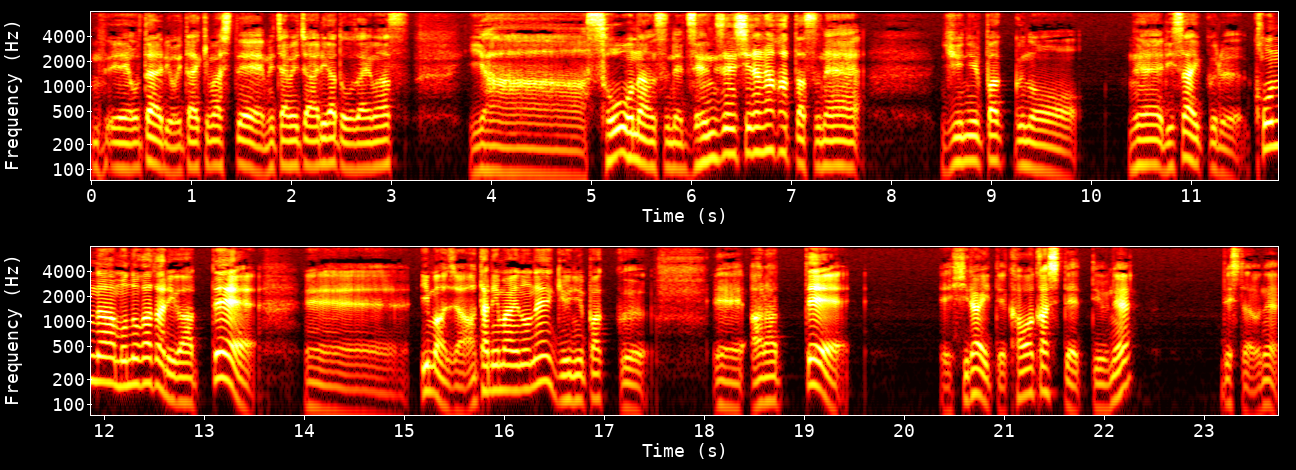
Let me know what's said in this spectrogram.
えー、お便りをいただきまして、めちゃめちゃありがとうございます。いやー、そうなんすね。全然知らなかったっすね。牛乳パックの、ね、リサイクル。こんな物語があって、えー、今じゃ当たり前のね、牛乳パック、えー、洗って、えー、開いて乾かしてっていうね、でしたよね。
